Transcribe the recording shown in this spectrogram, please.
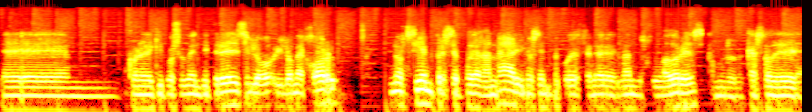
eh, con el equipo sub-23 y lo, y lo mejor no siempre se puede ganar y no siempre puedes tener grandes jugadores, como en el caso de,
